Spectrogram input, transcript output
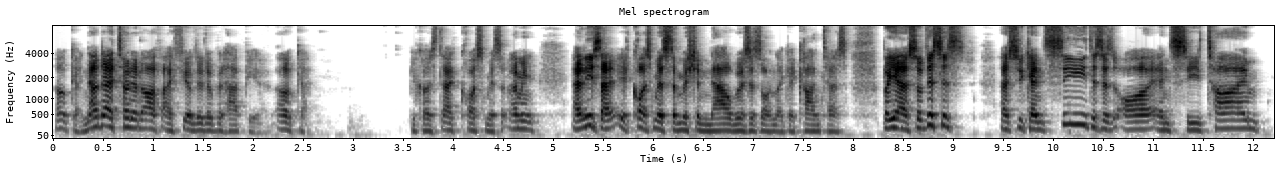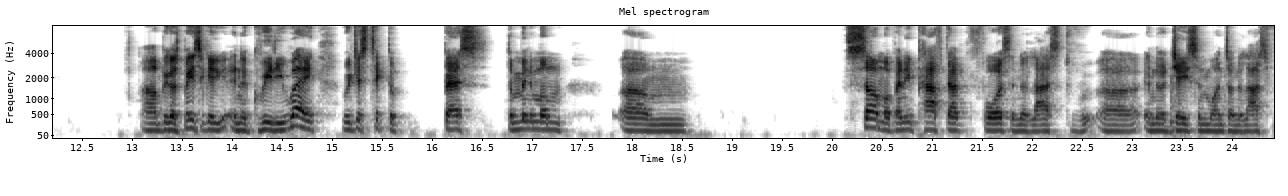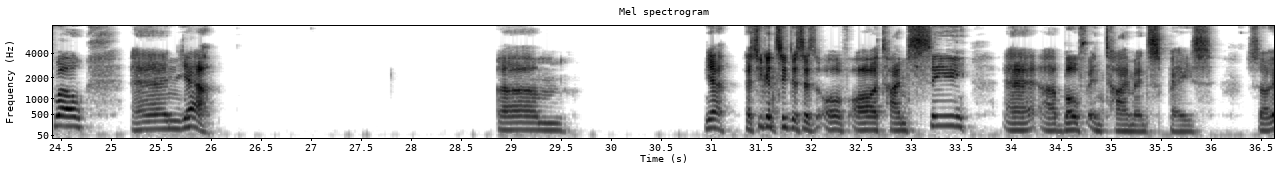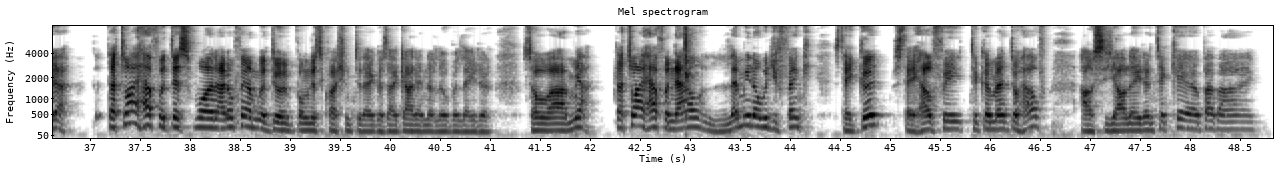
Okay, now that I turn it off, I feel a little bit happier. Okay. Because that cost me, I mean, at least I, it cost me a submission now versus on like a contest. But yeah, so this is as you can see, this is R and C time uh, because basically in a greedy way, we just take the best, the minimum um, sum of any path that falls in the last, uh, in the adjacent ones on the last row. And yeah. Um, yeah, as you can see, this is of R times C, uh, uh, both in time and space. So yeah, that's all I have for this one. I don't think I'm going to do a bonus question today because I got in a little bit later. So um, yeah, that's all I have for now. Let me know what you think. Stay good, stay healthy, take good mental health. I'll see y'all later and take care. Bye bye.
